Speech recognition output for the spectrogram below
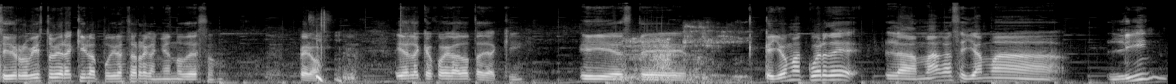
Si Rubí estuviera aquí la pudiera estar regañando de eso. Pero ella es la que juega Dota de aquí. Y este que yo me acuerde la maga se llama Lin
